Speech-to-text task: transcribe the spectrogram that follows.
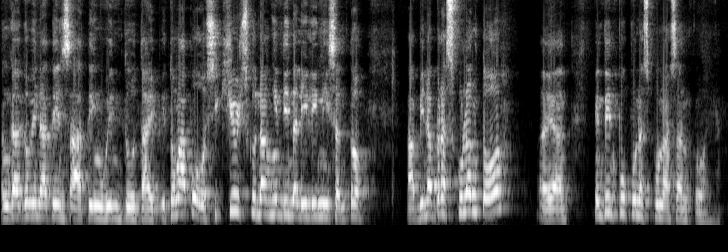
ang gagawin natin sa ating window type. Ito nga po, 6 years ko nang hindi nalilinisan to. Ah, binabras ko lang to. Ayan. And then pupunas-punasan ko. Ayan.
